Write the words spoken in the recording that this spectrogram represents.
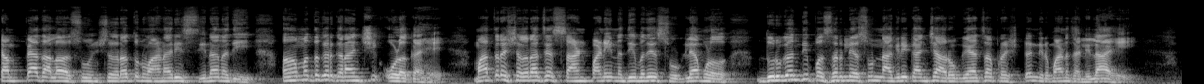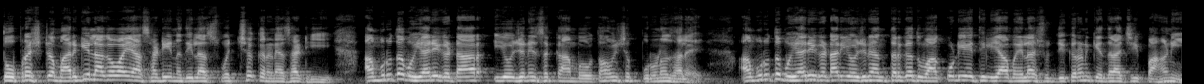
टप्प्यात आलं असून शहरातून वाहणारी सीना नदी अहमदनगरकरांची ओळख आहे. मात्र शहराचे सांडपाणी नदीमध्ये सोडल्यामुळं दुर्गंधी पसरली असून नागरिकांच्या आरोग्याचा प्रश्न निर्माण झालेला आहे. तो प्रश्न मार्गी लागावा यासाठी नदीला स्वच्छ करण्यासाठी अमृत भुयारी गटार योजनेचं काम बहुतांश पूर्ण झालंय. अमृत भुयारी गटार योजनेअंतर्गत वाकोडी येथील या महिला शुद्धीकरण केंद्राची पाहणी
